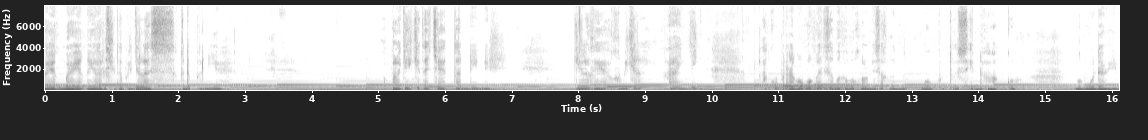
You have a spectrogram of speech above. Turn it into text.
bayang-bayang ya harus kita perjelas ke depannya. Apalagi kita chatan ini gila kayak aku mikir anjing aku pernah ngomong kan sama kamu kalau misalkan mau putusin aku mudahin.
